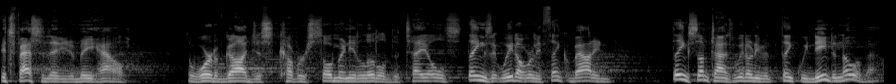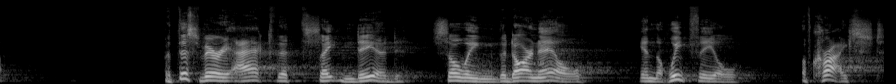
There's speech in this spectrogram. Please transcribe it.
It's fascinating to me how the Word of God just covers so many little details, things that we don't really think about, and things sometimes we don't even think we need to know about. But this very act that Satan did, sowing the darnel in the wheat field of Christ,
